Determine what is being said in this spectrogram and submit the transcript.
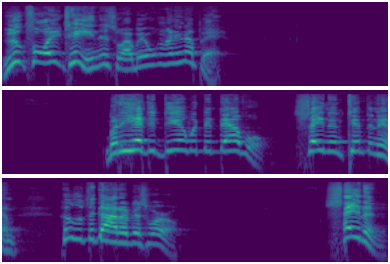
Luke 4:18, this is why we're winding up at. But he had to deal with the devil. Satan tempting him. Who's the God of this world? Satan.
